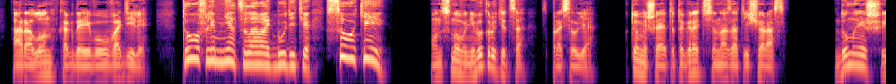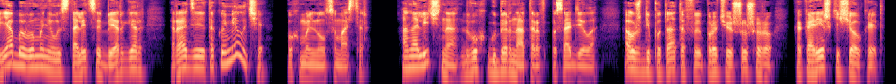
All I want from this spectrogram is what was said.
— орал он, когда его уводили. «Туфли мне целовать будете, суки!» «Он снова не выкрутится?» — спросил я. «Кто мешает отыграть все назад еще раз?» «Думаешь, я бы выманил из столицы Бергер ради такой мелочи?» — ухмыльнулся мастер. «Она лично двух губернаторов посадила, а уж депутатов и прочую шушеру как орешки щелкает.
